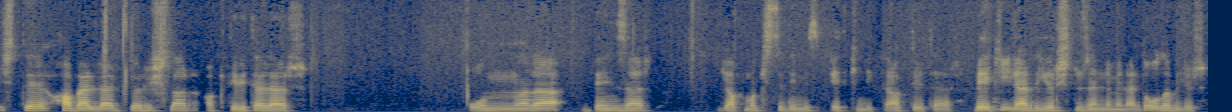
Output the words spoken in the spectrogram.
işte haberler, yarışlar, aktiviteler onlara benzer yapmak istediğimiz etkinlikler, aktiviteler, belki ileride yarış düzenlemeler de olabilir.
